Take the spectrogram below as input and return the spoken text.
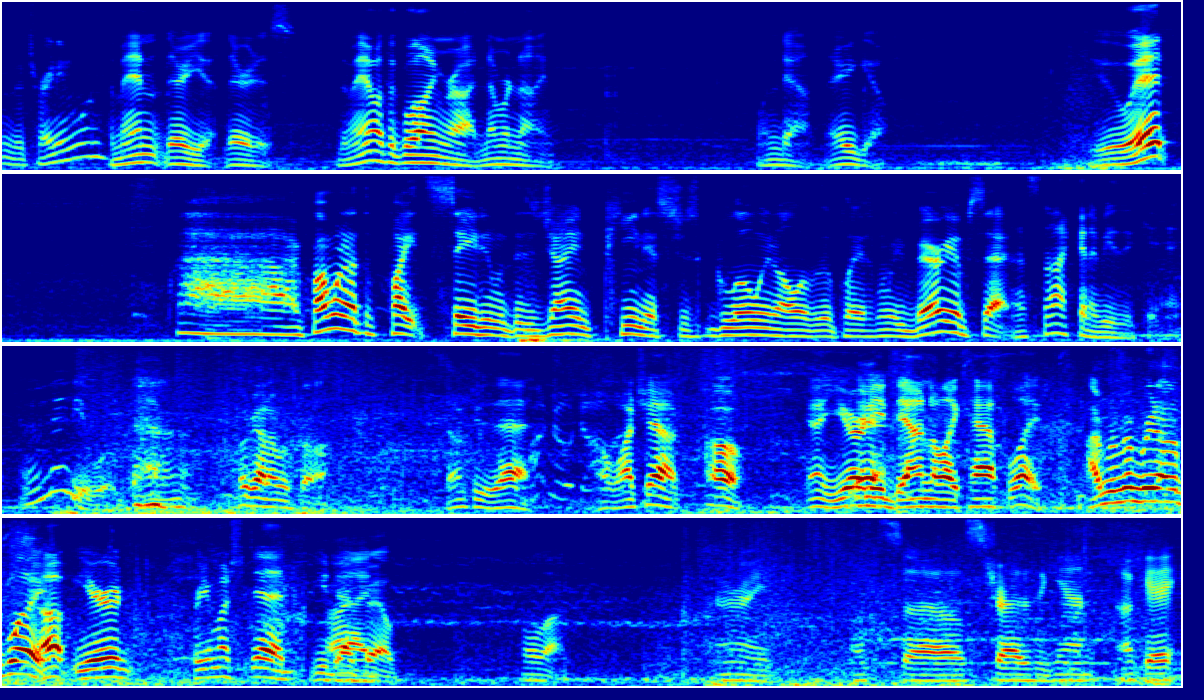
In the training one? The man. There you. There it is. The man with the glowing rod, number nine. One down. There you go. Do it. Ah, if I'm gonna have to fight Satan with this giant penis just glowing all over the place, I'm gonna be very upset. That's not gonna be the case. Maybe it will. I don't know. oh god, I almost fell off. Don't do that. Oh, watch out. Oh. Yeah, you're already down to like half life. I'm remembering how to play. Oh, you're pretty much dead. You died. I failed. Hold on. All right. Let's uh, let's try this again. Okay.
